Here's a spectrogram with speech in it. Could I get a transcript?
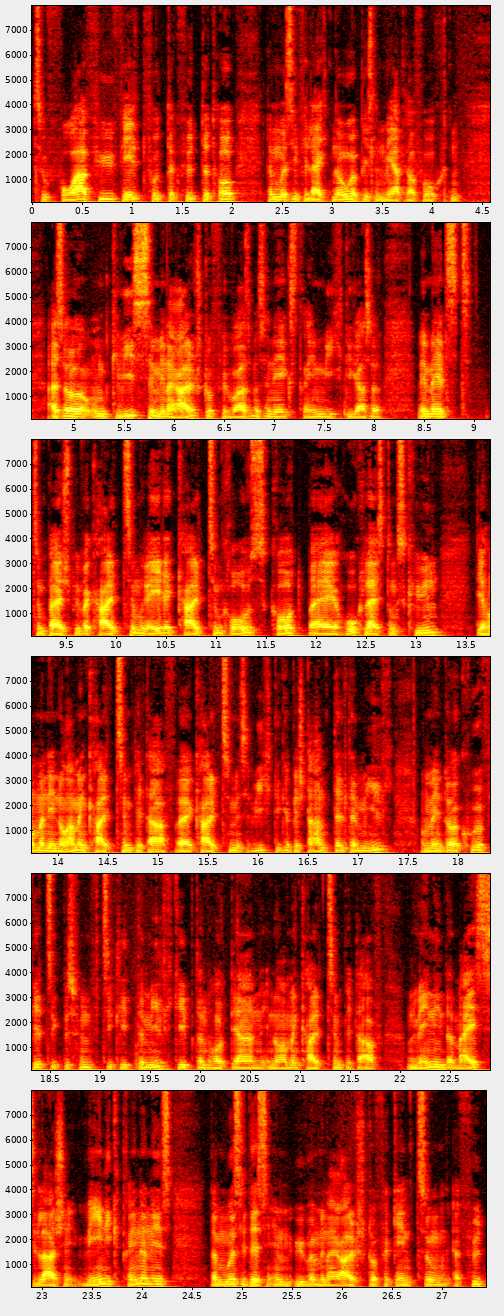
zuvor viel Feldfutter gefüttert habe, dann muss ich vielleicht noch ein bisschen mehr darauf achten. Also und gewisse Mineralstoffe weiß man sind extrem wichtig. Also wenn man jetzt zum Beispiel über Kalzium redet, Kalzium groß, gerade bei Hochleistungskühen, die haben einen enormen Kalziumbedarf, weil Kalzium ist ein wichtiger Bestandteil der Milch und wenn da eine Kuh 40 bis 50 Liter Milch gibt, dann hat die einen enormen Kalziumbedarf. Und wenn in der Maissilage wenig drinnen ist, dann muss ich das eben über Mineralstoffergänzung, erfüll-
